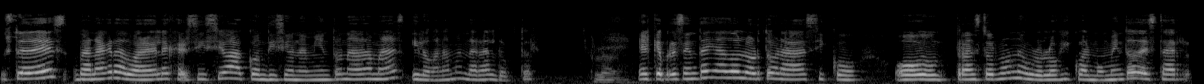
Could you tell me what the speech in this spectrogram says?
Ustedes van a graduar el ejercicio a acondicionamiento nada más y lo van a mandar al doctor. El que presenta ya dolor torácico o trastorno neurológico al momento de estar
